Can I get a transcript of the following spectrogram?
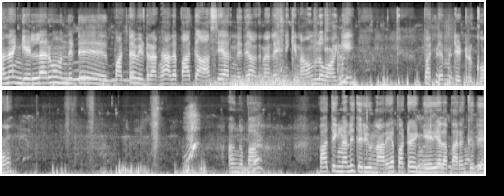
ஆனால் இங்கே எல்லாரும் வந்துட்டு பட்டம் விடுறாங்க. அதை பார்த்து ஆசையாக இருந்தது. அதனால இன்னைக்கு நாங்களும் வாங்கி பட்டம் விட்டுட்டு இருக்கோம். அங்கே பா பார்த்தீங்கனாலே தெரியும். நிறைய பட்டம் எங்கள் ஏரியாவில் பறக்குது.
